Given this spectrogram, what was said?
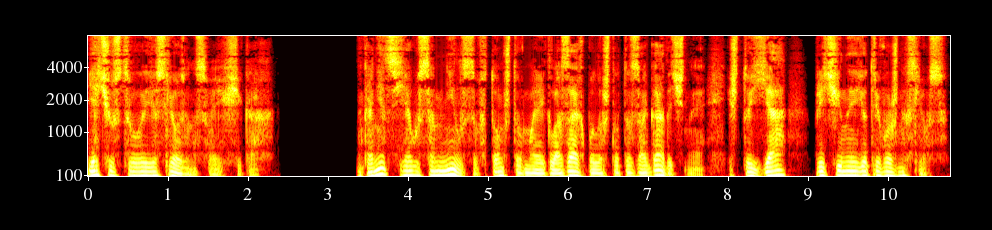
Я чувствовал ее слезы на своих щеках. Наконец я усомнился в том, что в моих глазах было что-то загадочное и что я — причина ее тревожных слез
